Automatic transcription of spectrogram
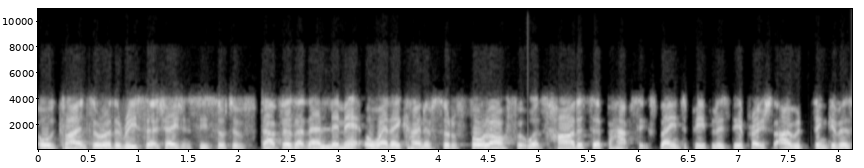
or clients or other research agencies sort of that feels like their limit or where they kind of sort of fall off. But what's harder to perhaps explain to people is the approach that i would think of as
